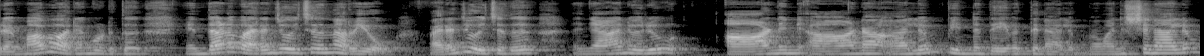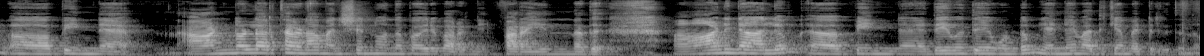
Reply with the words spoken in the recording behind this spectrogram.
ബ്രഹ്മാവ് വരം കൊടുത്ത് എന്താണ് വരം ചോദിച്ചതെന്ന് അറിയോ വരം ചോദിച്ചത് ഞാനൊരു ആണിന് ആണാലും പിന്നെ ദൈവത്തിനാലും മനുഷ്യനാലും പിന്നെ ആണെന്നുള്ള അർത്ഥമാണ് ആ മനുഷ്യൻ എന്ന് വന്നപ്പോൾ അവർ പറഞ്ഞ് പറയുന്നത്. ആണിനാലും പിന്നെ ദൈവത്തെ കൊണ്ടും എന്നെ വധിക്കാൻ പറ്റരുതെന്ന്.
